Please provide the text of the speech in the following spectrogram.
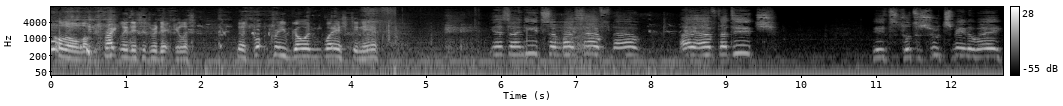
Oh, look, frankly, this is ridiculous. There's butt cream going waste in here. yes, I need some myself now. I have that itch. It sort of shoots me in a way.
